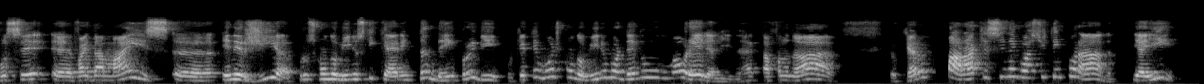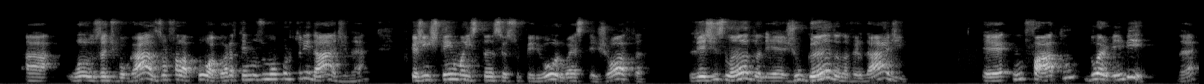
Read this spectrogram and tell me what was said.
você é, vai dar mais é, energia para os condomínios que querem também proibir. Porque tem um monte de condomínio mordendo a orelha ali, né? Tá falando, ah, eu quero parar com esse negócio de temporada. E aí, a, os advogados vão falar, pô, agora temos uma oportunidade, né? Porque a gente tem uma instância superior, o STJ, legislando, é, julgando, na verdade, é, um fato do Airbnb, né?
